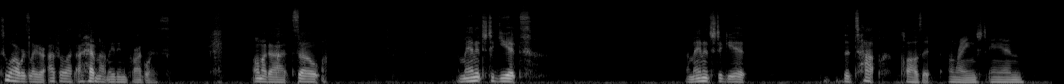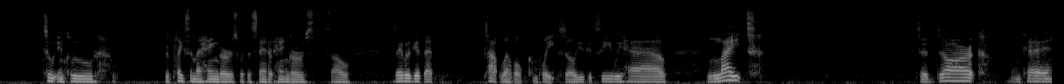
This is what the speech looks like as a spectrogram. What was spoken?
two hours later, I feel like I have not made any progress. Oh my God. So I managed to get I managed to get the top closet arranged and to include replacing the hangers with the standard hangers. So I was able to get that top level complete. So you can see we have light to dark, okay,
